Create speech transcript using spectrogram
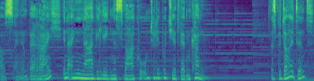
aus einem Bereich in ein nahegelegenes Vakuum teleportiert werden kann. Das bedeutet,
